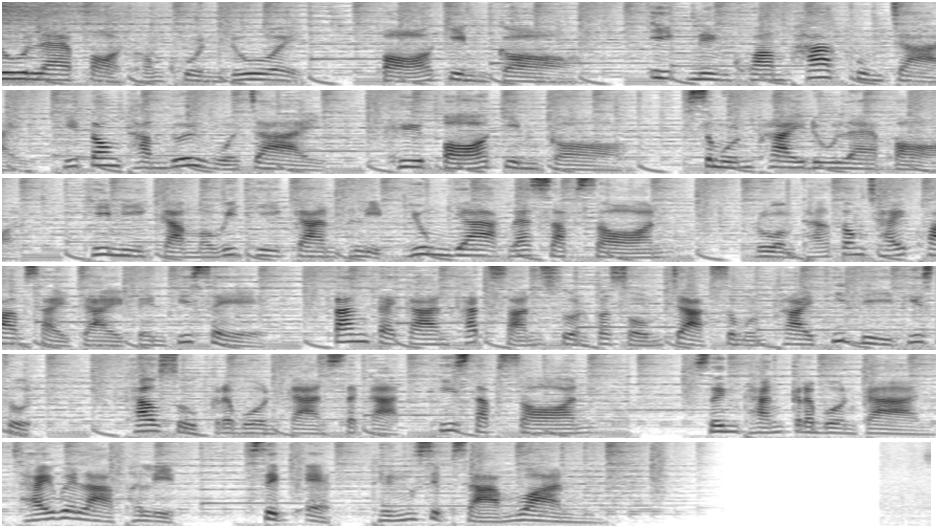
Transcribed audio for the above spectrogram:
ดูแลปอดของคุณด้วยปอกิมกอ อีกหนึ่งความภาคภูมิใจที่ต้องทำด้วยหัวใจ คือปอกิมกอ สมุนไพรดูแลปอด ที่มีกรรมวิธีการผลิตยุ่งยากและซับซ้อน รวมทั้งต้องใช้ความใส่ใจเป็นพิเศษ ตั้งแต่การคัดสรรส่วนผสมจากสมุนไพรที่ดีที่สุด เข้าสู่กระบวนการสกัดที่ซับซ้อน ซึ่งทั้งกระบวนการใช้เวลาผลิต 11ถึง13 วัน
